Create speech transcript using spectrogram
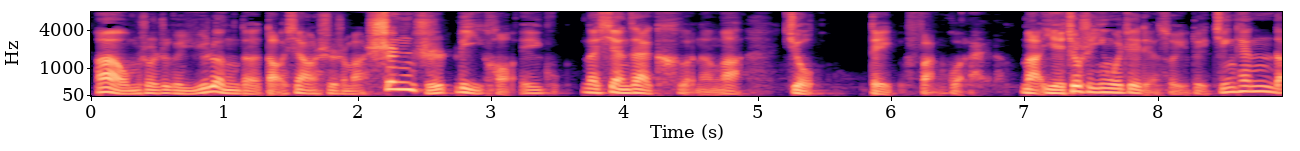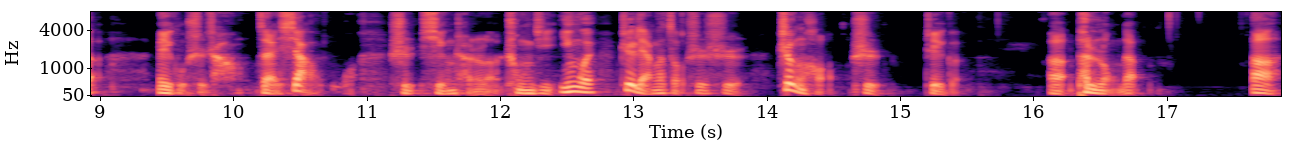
啊，我们说这个舆论的导向是什么？升值利好 A 股，那现在可能啊就得反过来了。那也就是因为这点，所以对今天的 A 股市场在下午。是形成了冲击，因为这两个走势是正好是这个啊碰拢的啊，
